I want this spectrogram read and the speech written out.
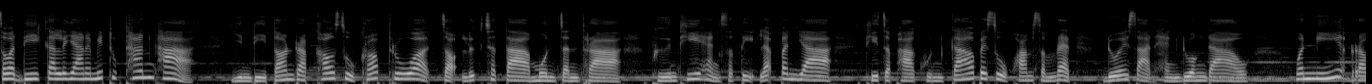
สวัสดีกัลยาณมิตรทุกท่านค่ะ ยินดีต้อนรับเข้าสู่ครอบครัว เจาะลึกชะตามนจันทรา พื้นที่แห่งสติและปัญญา ที่จะพาคุณก้าวไปสู่ความสำเร็จด้วยศาสตร์แห่งดวงดาว วันนี้เรา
